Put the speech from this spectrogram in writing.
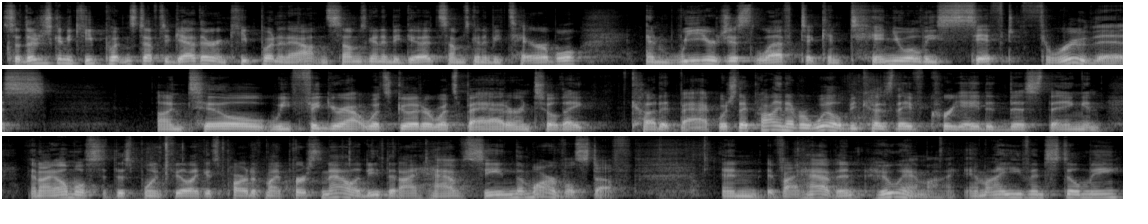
So they're just going to keep putting stuff together and keep putting it out, and some's going to be good, some's going to be terrible. And we are just left to continually sift through this until we figure out what's good or what's bad, or until they cut it back, which they probably never will because they've created this thing. And, and I almost at this point feel like it's part of my personality that I have seen the Marvel stuff. And if I haven't, who am I? Am I even still me?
